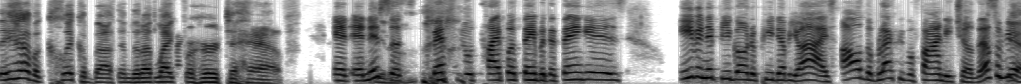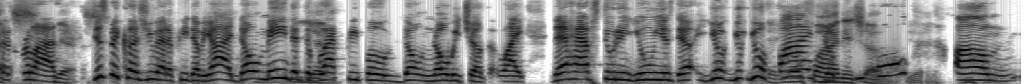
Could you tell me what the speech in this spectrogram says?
they have a click about them that i'd like for her to have and, and it's you a special type of thing. But the thing is, even if you go to PWIs, all the black people find each other. That's what people yes, realize. yes. Just because you at a PWI don't mean that the Yeah. black people don't know each other. Like they have student unions. You you you'll Yeah, find, you'll find each people. other Yeah. Um,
